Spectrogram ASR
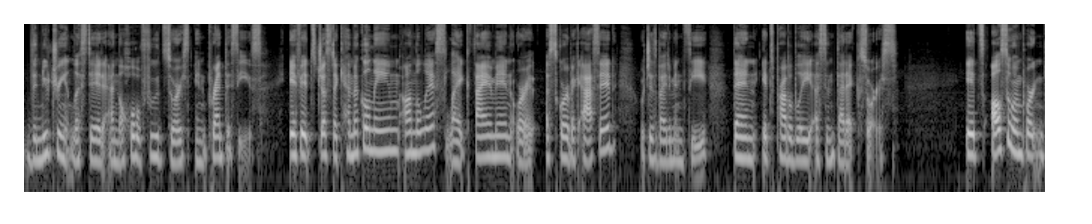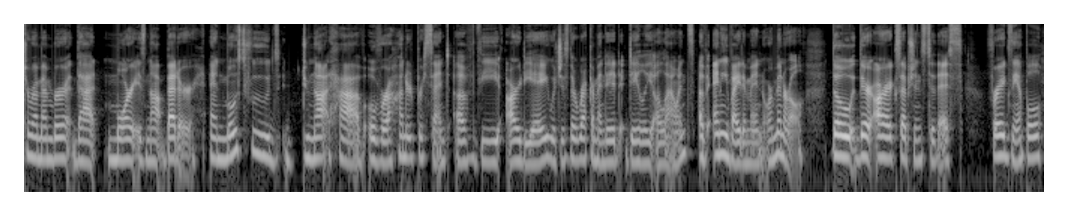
the nutrient listed and the whole food source in parentheses. If it's just a chemical name on the list, like thiamine or ascorbic acid, which is vitamin C, then it's probably a synthetic source. It's also important to remember that more is not better, and most foods do not have over 100% of the RDA, which is the recommended daily allowance of any vitamin or mineral, though there are exceptions to this. For example,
